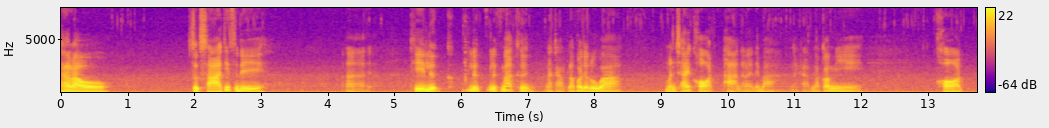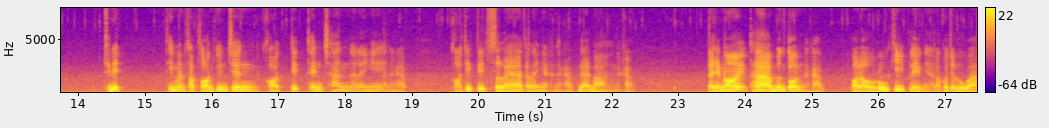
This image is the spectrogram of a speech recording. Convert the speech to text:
ถ้าเรา ศึกษาทฤษฎีที่ลึกลึกลึกมากขึ้นนะครับ เราก็จะรู้ว่ามันใช้คอร์ดผ่านอะไรได้บ้างนะครับ แล้วก็มีคอร์ดชนิดที่มันซับซ้อนขึ้น เช่น คอร์ดติดเทนชันอะไรเงี้ยนะครับ คอร์ดที่ติดสแลชอะไรเงี้ยนะครับ ได้บ้างนะครับ แต่อย่างน้อยถ้าเบื้องต้นนะครับ พอเรารู้คีย์เพลงเนี่ย เราก็จะรู้ว่า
